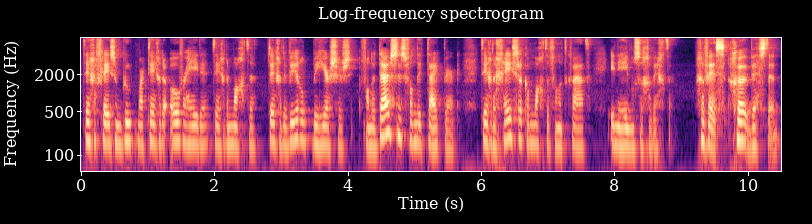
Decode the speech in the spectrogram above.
tegen vlees en bloed, maar tegen de overheden, tegen de machten, tegen de wereldbeheersers van de duisternis van dit tijdperk, tegen de geestelijke machten van het kwaad in de hemelse gewechten, geves, gewesten.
